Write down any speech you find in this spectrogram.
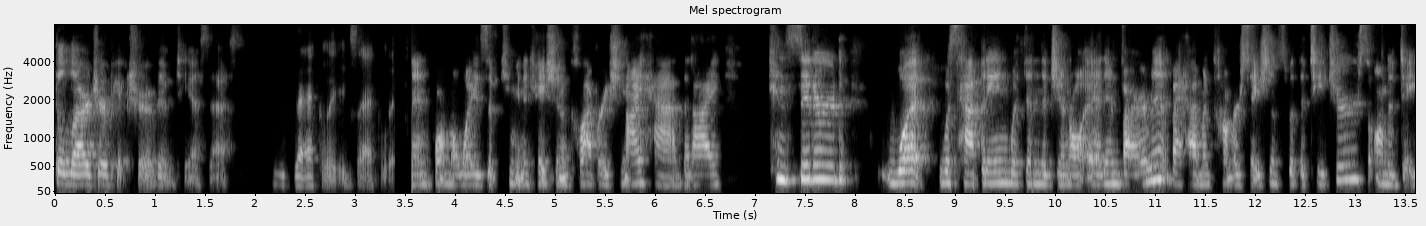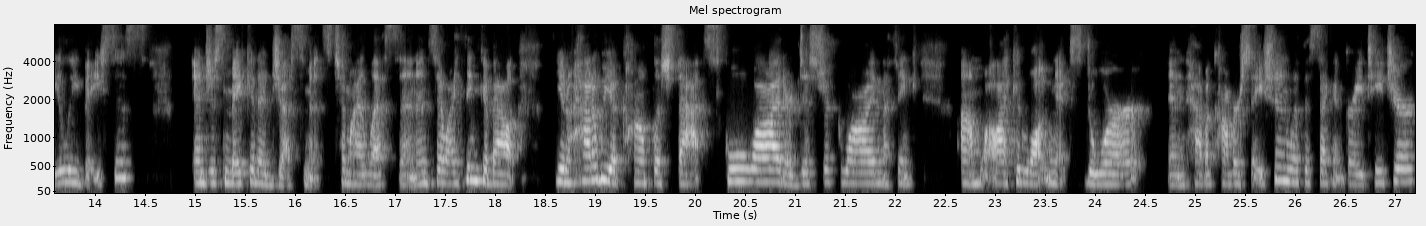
the larger picture of MTSS. Exactly, exactly. Informal ways of communication and collaboration I had that I considered what was happening within the general ed environment by having conversations with the teachers on a daily basis and just making adjustments to my lesson. And so I think about, you know, how do we accomplish that school wide or district wide? And I think um, while I could walk next door and have a conversation with a second grade teacher,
